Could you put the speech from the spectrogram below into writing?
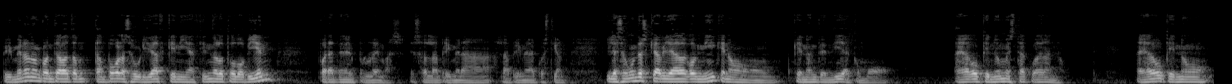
Primero no encontraba tampoco la seguridad que ni haciéndolo todo bien para tener problemas. Esa es la primera, la primera cuestión. Y la segunda es que había algo en mí que no, que no entendía, como hay algo que no me está cuadrando. Hay algo que no,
